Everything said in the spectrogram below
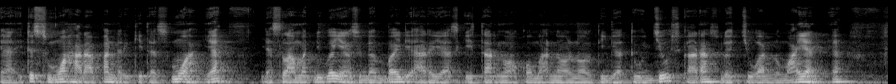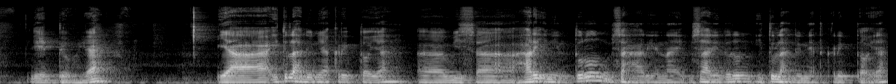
Ya, itu semua harapan dari kita semua ya. Ya selamat juga yang sudah buy di area sekitar 0,0037 sekarang sudah cuan lumayan ya. Gitu ya. Ya itulah dunia kripto ya. E, bisa hari ini turun, bisa hari ini naik, bisa hari ini turun, itulah dunia kripto ya.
